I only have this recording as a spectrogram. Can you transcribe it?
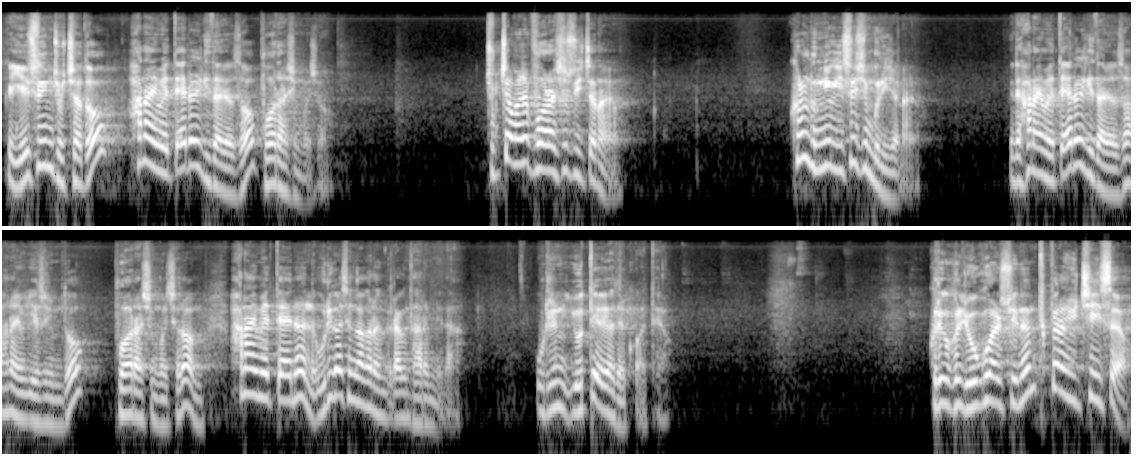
그러니까 예수님조차도 하나님의 때를 기다려서 부활하신 거죠. 죽자마자 부활하실 수 있잖아요. 그런 능력이 있으신 분이잖아요. 근데 하나님의 때를 기다려서 하나님 예수님도 부활하신 것처럼 하나님의 때는 우리가 생각하는 때랑은 다릅니다. 우리는 요 때여야 될 것 같아요. 그리고 그걸 요구할 수 있는 특별한 위치에 있어요.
